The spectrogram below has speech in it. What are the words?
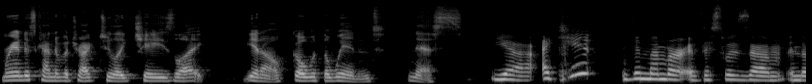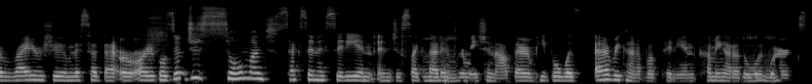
Miranda's kind of attracted to like Che's, like, you know, go with the wind ness. yeah, I can't remember if this was um in the writer's room that said that or articles. There's just so much sex in the city and, and just like that Mhm. information out there and people with every kind of opinion coming out of the Mhm. woodworks.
